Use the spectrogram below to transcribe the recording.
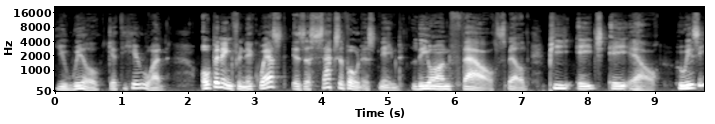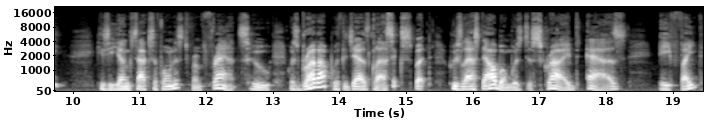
you will get to hear one. Opening for Nik West is a saxophonist named Leon Phal, spelled P H A L. Who is he? He's a young saxophonist from France who was brought up with the jazz classics, but whose last album was described as a fight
